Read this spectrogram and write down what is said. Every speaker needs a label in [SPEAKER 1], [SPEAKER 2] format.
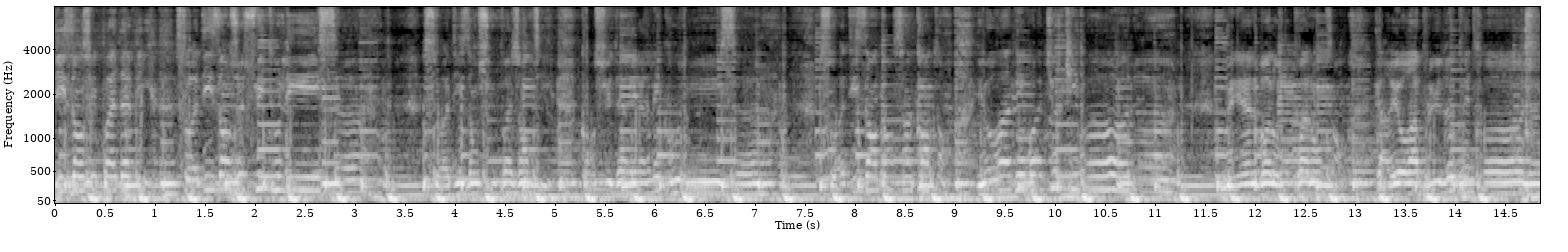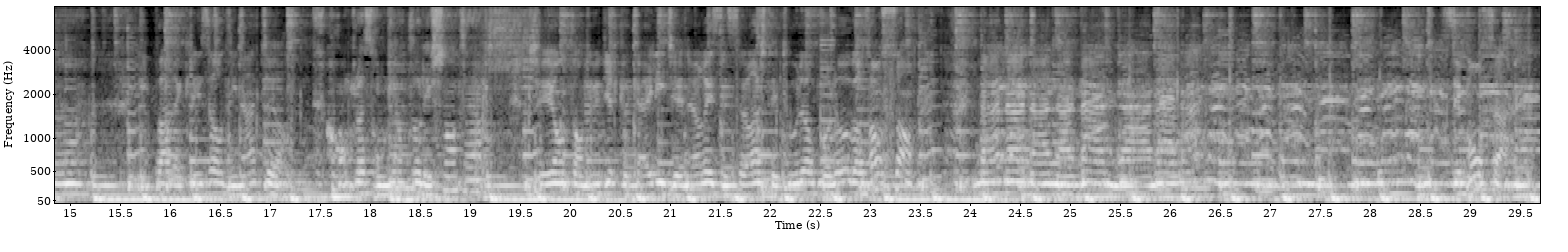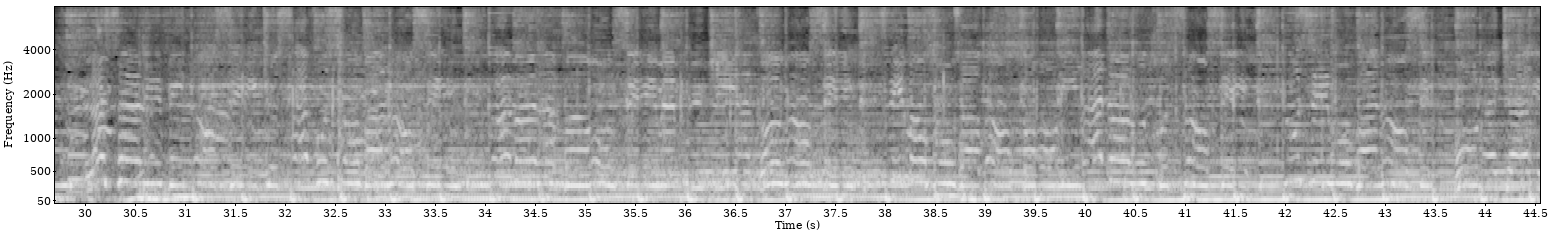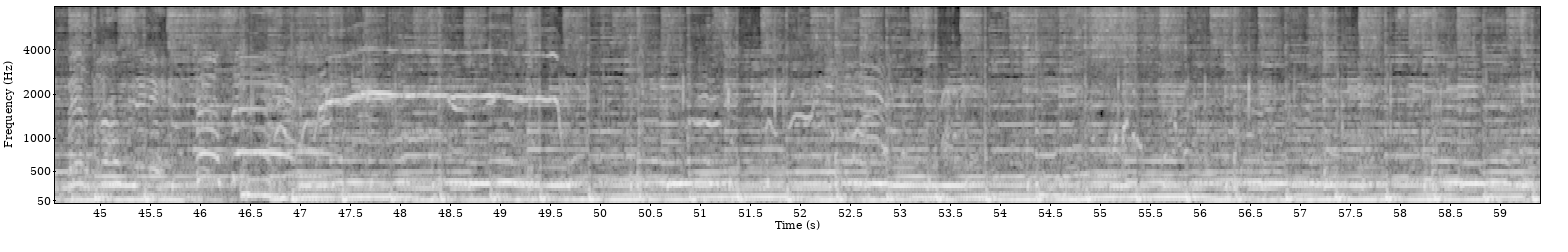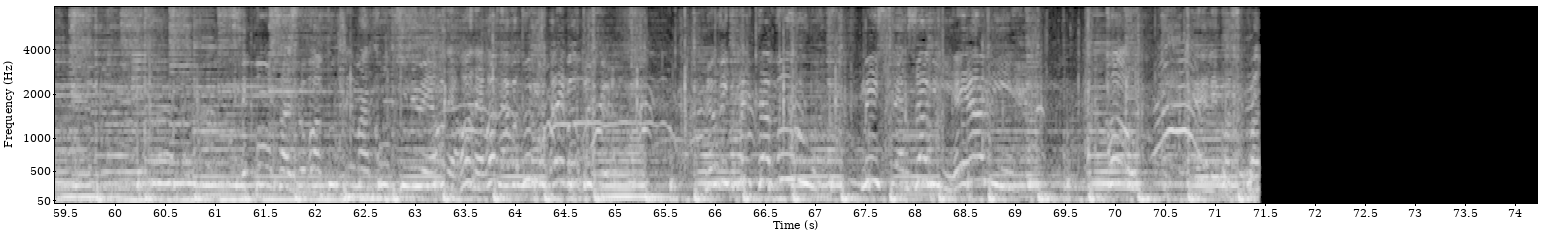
[SPEAKER 1] Soi-disant j'ai pas d'avis, soi-disant je suis tout lisse. Soi-disant je suis pas gentil quand je suis derrière les coulisses. Soi-disant dans 50 ans, il aura des voitures qui volent. Mais elles voleront pas longtemps, car il aura plus de pétrole. Il paraît que les ordinateurs remplaceront bientôt les chanteurs. J'ai entendu dire que Kylie Jenner et ses sœurs achetaient tous leurs followers ensemble. Ça. La seule évidence c'est que continuer. En l'air, en l'air, en l'air, tout le monde, allez, plus Le rythme est à vous, mes chers amis et amis.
